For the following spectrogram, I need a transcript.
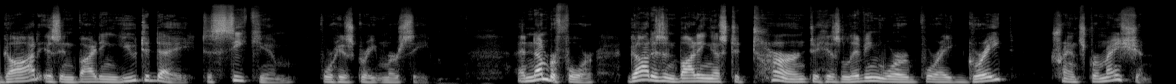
God is inviting you today to seek Him for His great mercy. And number four, God is inviting us to turn to His living Word for a great transformation.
